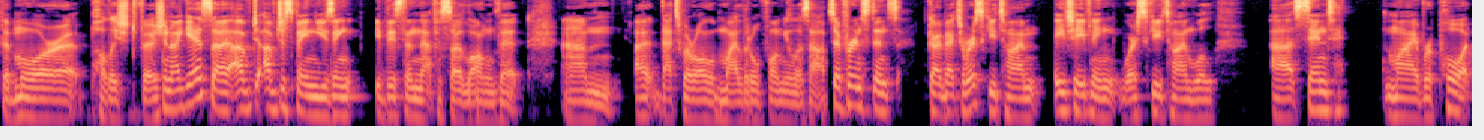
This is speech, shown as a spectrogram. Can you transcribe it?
the more polished version i guess. I've i've just been using this and that for so long that um, uh, that's where all of my little formulas are. So for instance going back to rescue time, each evening, rescue time will uh, send my report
